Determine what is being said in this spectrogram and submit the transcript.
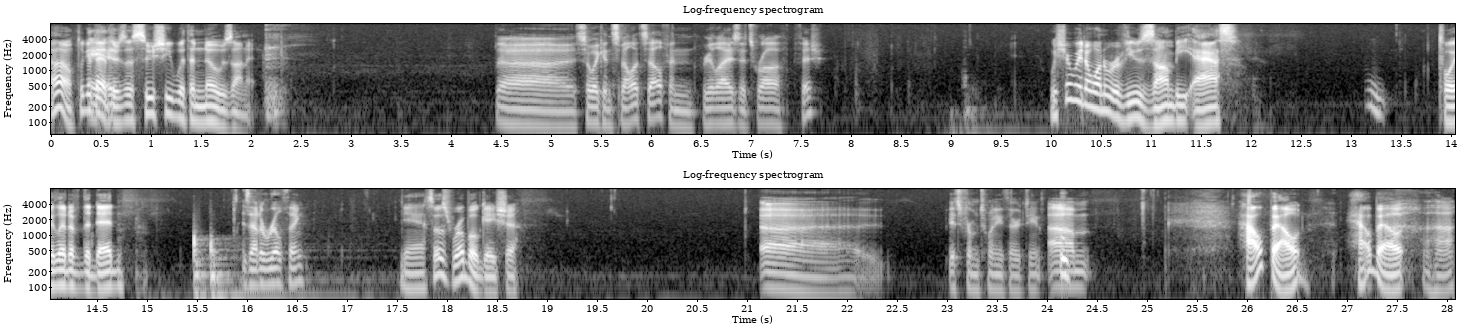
Oh, look at Hey, that! it- There's a sushi with a nose on it. uh, so it can smell itself and realize it's raw fish. We sure we don't want to review zombie ass? Toilet of the dead. Is that a real thing? Yeah, so is Robo Geisha. Uh, it's from 2013. Um, How about how about uh-huh.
